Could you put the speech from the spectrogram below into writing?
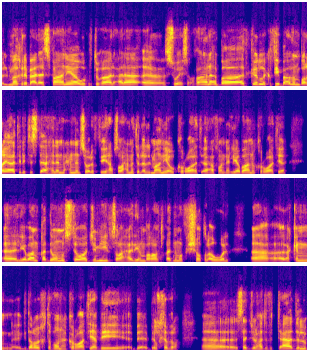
المغرب على إسبانيا والبرتغال على آه، سويسرا. فأنا بذكر لك في بعض المباريات اللي تستاهل إن إحنا نسولف فيها بصراحة مثل ألمانيا وكرواتيا عفوا اليابان وكرواتيا. آه، اليابان قدموا مستوى جميل بصراحه هذه المباراة تقدموا في الشوط الأول آه، لكن قدروا يخطفونها كرواتيا بالخبرة. سجلوا هدف التعادل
